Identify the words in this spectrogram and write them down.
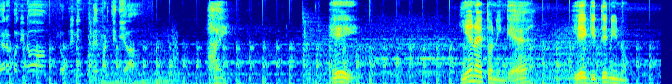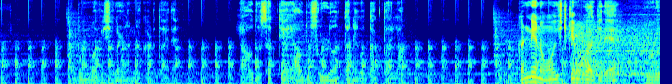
ಯಾರಪ್ಪ ನೀನು? ಇಲ್ಲೊಬ್ಬನೇ ನಿಂತ್ಕೊಂಡು ಏನು ಮಾಡ್ತಿದ್ಯಾ? ಹಾಯ್ ಹೇ ಏನಾಯ್ತು ನಿಂಗೆ? ಹೇಗಿದ್ದೆ ನೀನು? ತುಂಬ ವಿಷಯಗಳನ್ನ ಕಾಡ್ತಾ ಇದೆ. ಯಾವುದು ಸತ್ಯ, ಯಾವುದು ಸುಳ್ಳು ಅಂತಾನೆ ಗೊತ್ತಾಗ್ತಾ ಇಲ್ಲ. ಕಣ್ಣೇನು ಇಷ್ಟು ಕೆಂಪಾಗಿದೆ ನೋಡು,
